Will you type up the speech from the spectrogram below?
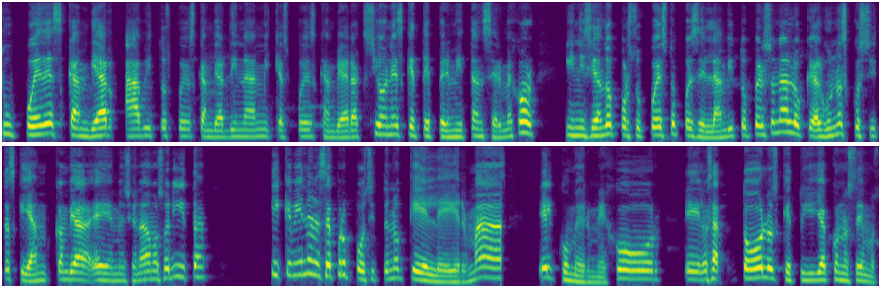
tú puedes cambiar hábitos, puedes cambiar dinámicas, puedes cambiar acciones que te permitan ser mejor? Iniciando, por supuesto, pues, el ámbito personal, lo que algunas cositas que ya cambia eh, mencionábamos ahorita, y que vienen a ser propósito, ¿no? Que leer más, el comer mejor, eh, o sea, todos los que tú y yo ya conocemos.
